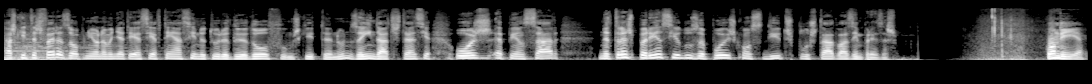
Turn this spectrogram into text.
Às quintas-feiras, a Opinião na Manhã TSF tem a assinatura de Adolfo Mesquita Nunes, ainda à distância, hoje a pensar na transparência dos apoios concedidos pelo Estado às empresas. Bom dia.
